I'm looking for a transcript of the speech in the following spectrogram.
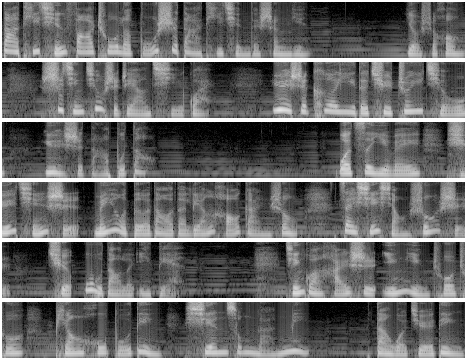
大提琴发出了不是大提琴的声音。有时候事情就是这样奇怪，越是刻意的去追求，越是达不到。我自以为学琴时没有得到的良好感受，在写小说时。却悟到了一点，尽管还是隐隐绰绰、飘忽不定、仙踪难觅，但我决定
